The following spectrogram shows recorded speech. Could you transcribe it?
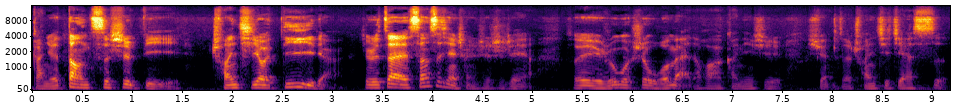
感觉档次是比传奇要低一点儿，就是在三四线城市是这样。所以如果是我买的话，肯定是选择传祺 GS 四。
